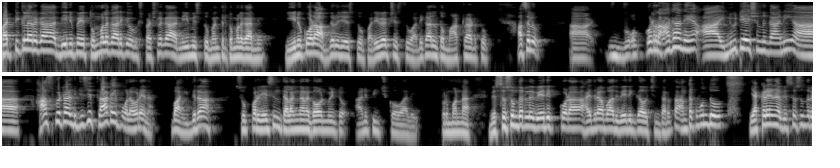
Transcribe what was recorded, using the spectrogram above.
పర్టికులర్గా దీనిపై తుమ్మల గారికి ఒక స్పెషల్గా నియమిస్తూ మంత్రి తుమ్మల గారిని ఈయన కూడా అబ్జర్వ్ చేస్తూ పర్యవేక్షిస్తూ అధికారులతో మాట్లాడుతూ అసలు రాగానే ఆ ఇన్విటేషన్ కానీ ఆ హాస్పిటాలిటీ చూసి ఫ్లాట్ అయిపోవాలి ఎవడైనా. బా ఇదిరా సూపర్ చేసింది తెలంగాణ గవర్నమెంట్ అనిపించుకోవాలి. ఇప్పుడు మొన్న విశ్వసుందరుల వేదిక కూడా హైదరాబాద్ వేదికగా వచ్చిన తర్వాత అంతకుముందు ఎక్కడైనా విశ్వసుందర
